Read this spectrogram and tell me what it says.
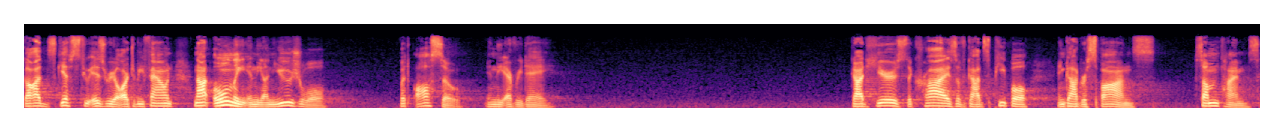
God's gifts to Israel are to be found not only in the unusual, but also in the everyday. God hears the cries of God's people and God responds, sometimes,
